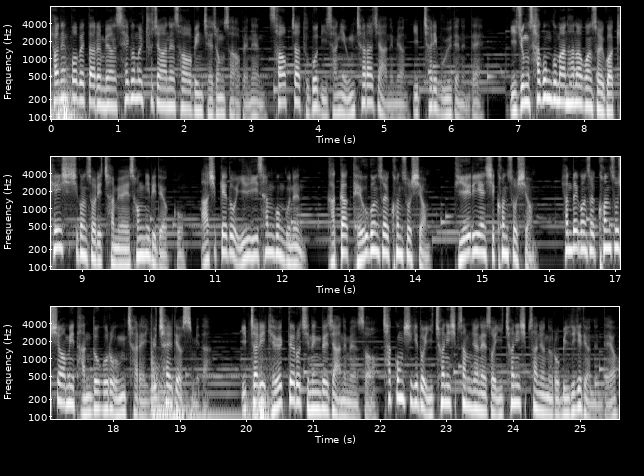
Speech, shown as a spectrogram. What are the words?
현행법에 따르면 세금을 투자하는 사업인 재정 사업에는 사업자 두 곳 이상이 응찰하지 않으면 입찰이 무효되는데 이중 사공구만 하나건설과 KCC건설이 참여해 성립이 되었고 아쉽게도 1, 2, 3공구는 각각 대우건설 컨소시엄, DLENC 컨소시엄, 현대건설 컨소시엄이 단독으로 응찰해 유찰되었습니다. 입찰이 계획대로 진행되지 않으면서 착공 시기도 2023년에서 2024년으로 밀리게 되었는데요.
